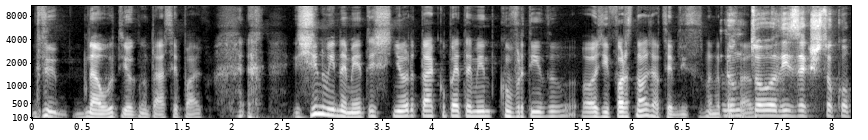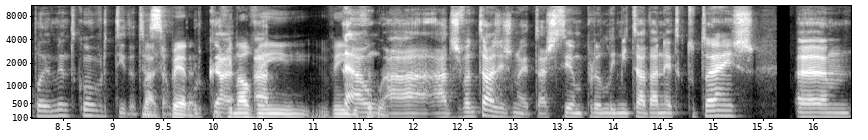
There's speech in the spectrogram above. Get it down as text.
não, o Diogo não está a ser pago. Genuinamente, este senhor está completamente convertido ao GeForce Now, já isso a semana Não passada. estou a dizer que estou completamente convertido. Não, Atenção, espera, porque afinal há- vem, vem Não, há, há desvantagens, não é? Estás sempre limitado à net que tu tens. Ahm,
